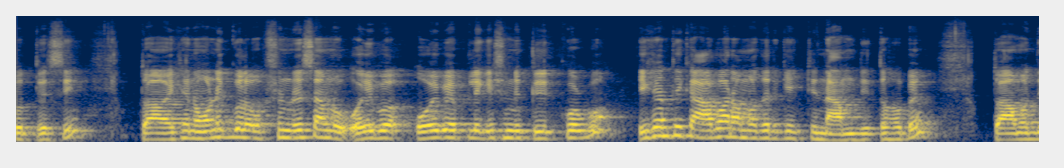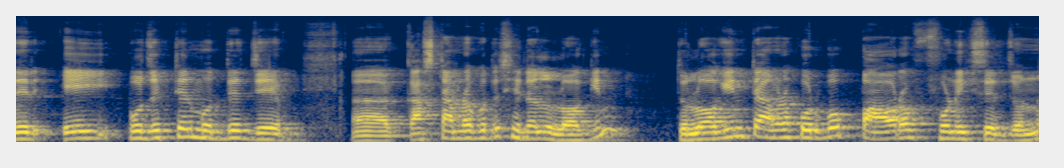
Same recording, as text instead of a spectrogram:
করতেছি। তো এখানে অনেকগুলো অপশন রয়েছে, আমরা ওয়েব ওয়েব অ্যাপ্লিকেশনে ক্লিক করব। এখান থেকে আবার আমাদেরকে একটি নাম দিতে হবে। তো আমাদের এই প্রজেক্টের মধ্যে যে কাজটা আমরা করতে সেটা হলো লগ ইন তো লগ ইনটা আমরা করব পাওয়ার অফ ফোনিক্সের জন্য,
